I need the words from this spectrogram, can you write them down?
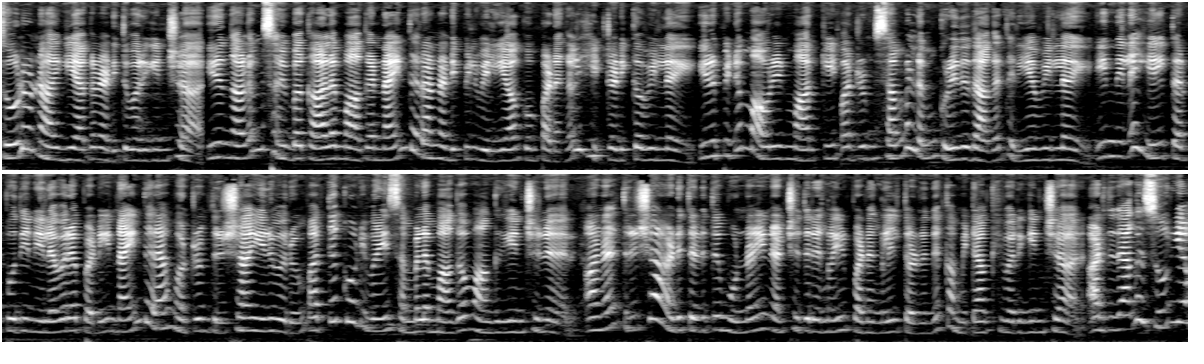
சோலோ நாயகியாக நடித்து வருகின்றார். இருந்தாலும் சமீப காலமாக நயன்தாரா நடிப்பில் வெளியாகும் படங்கள் ஹிட் அடிக்கவில்லை. இருப்பினும் அவரின் மார்க்கெட் மற்றும் சம்பளம் குறைந்ததாக தெரியவில்லை. இந்நிலையில் தற்போதைய நிலவரப்படி நயன்தாரா மற்றும் த்ரிஷா இருவரும் பத்து கோடி வரை சம்பளமாக வாங்குகின்றனர். ஆனால் த்ரிஷா அடுத்தடுத்து முன்னணி நட்சத்திரங்களின் படங்களில் தொடர்ந்து கமிட் ஆகி வருகின்றார். அடுத்ததாக சூர்யா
